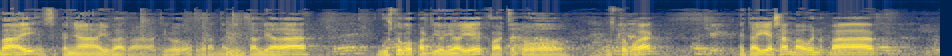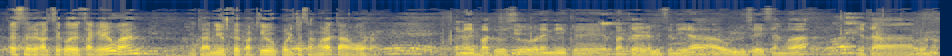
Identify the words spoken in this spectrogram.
Bai, gaina ibar, ba, hor goran da taldea da, gustoko partido dia horiek, joatzeko gustokoak, Eta egia esan, ba, bueno, ba, ez ere galtzeko dezake eta ni uste partidu polita zango da, eta gorra. Hena ipatu duzu, oraindik e, partea gelditzen dira, hau luzea izango da, eta, bueno,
